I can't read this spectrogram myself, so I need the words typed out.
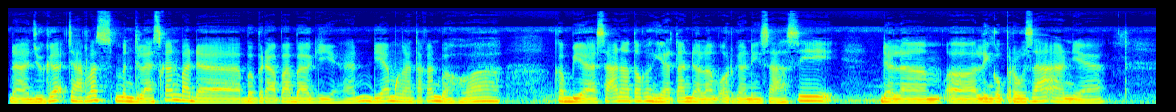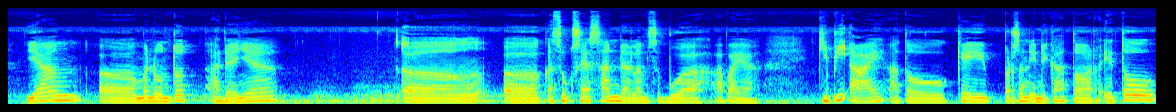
Nah, juga Charles menjelaskan pada beberapa bagian, dia mengatakan bahwa kebiasaan atau kegiatan dalam organisasi dalam uh, lingkup perusahaan ya yang uh, menuntut adanya uh, uh, kesuksesan dalam sebuah apa ya KPI atau key person indicator itu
